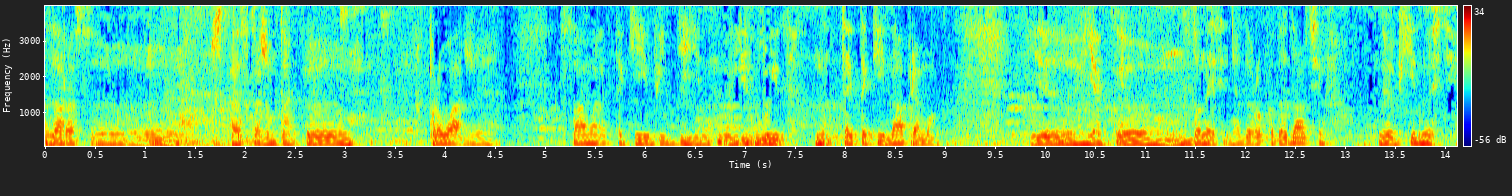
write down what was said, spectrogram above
зараз, е, скажімо так, е, впроваджує саме такий вид, ну, такий напрямок, е, як донесення до роботодавців необхідності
